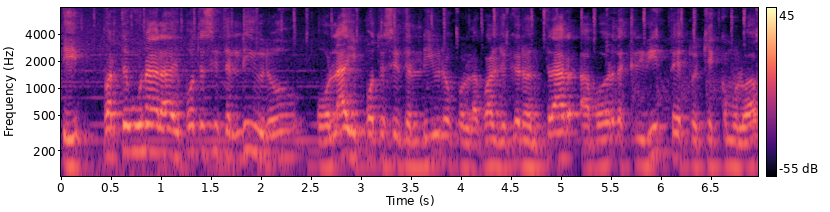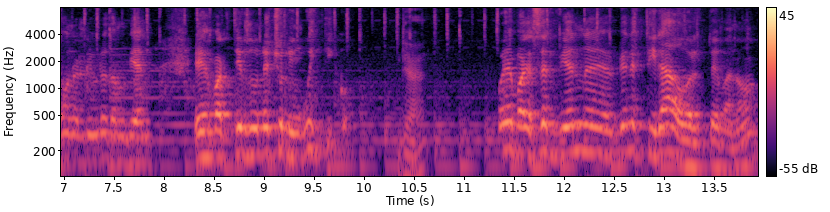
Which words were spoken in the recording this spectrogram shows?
Y parte una de las hipótesis del libro, o la hipótesis del libro con la cual yo quiero entrar a poder describirte esto, que es como lo hago en el libro también, es a partir de un hecho lingüístico. Ya. Puede parecer bien, eh, bien estirado el tema, ¿no?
